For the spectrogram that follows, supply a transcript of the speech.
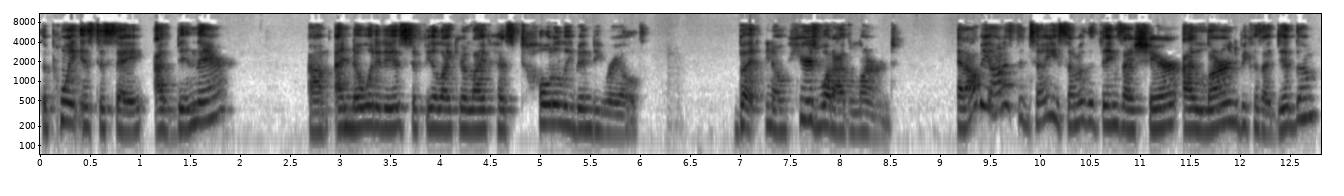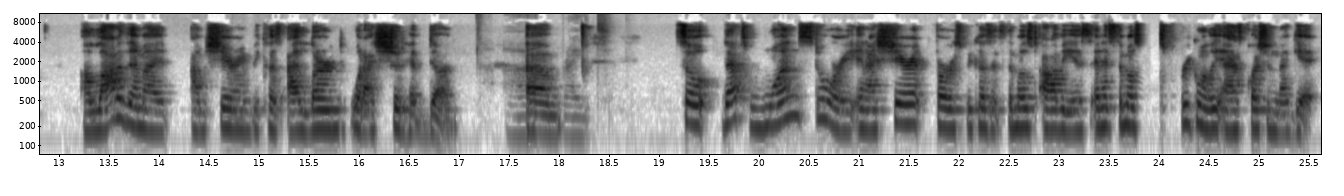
The point is to say, I've been there. Um, I know what it is to feel like your life has totally been derailed. But, you know, here's what I've learned. And I'll be honest and tell you some of the things I share, I learned because I did them. A lot of them I I'm sharing because I learned what I should have done. Uh, um, right. So that's one story, and I share it first because it's the most obvious and it's the most frequently asked question I get.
